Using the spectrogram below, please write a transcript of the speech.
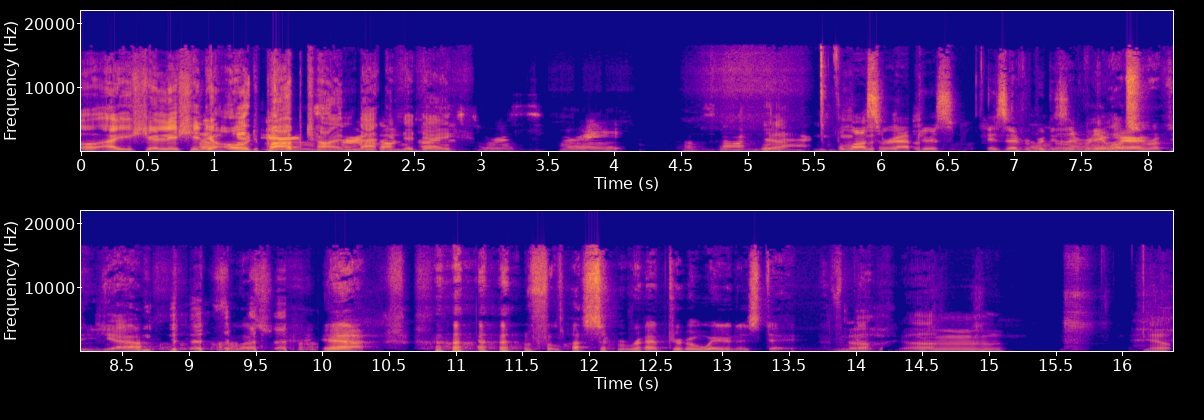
Oh, I used to listen to Don't old get Bob time back in the day. dinosaurs, All right, let's not go Yeah. back. Velociraptors. Is everybody, is Oh, everybody aware? Yeah. Veloc- yeah. Velociraptor Awareness Day. Oh, God. Mhm. Yep.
